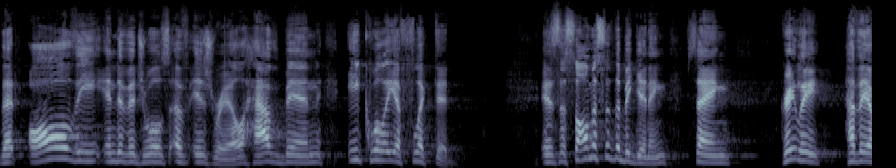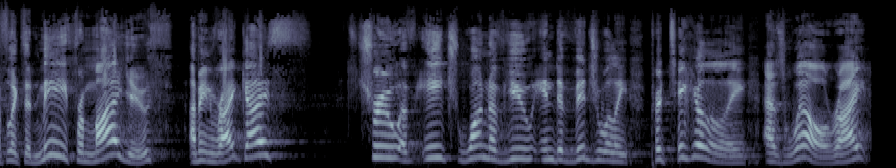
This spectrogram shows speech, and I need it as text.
that all the individuals of Israel have been equally afflicted? Is the psalmist at the beginning saying, Greatly have they afflicted me from my youth, I mean, right, guys? It's true of each one of you individually, particularly as well, right?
